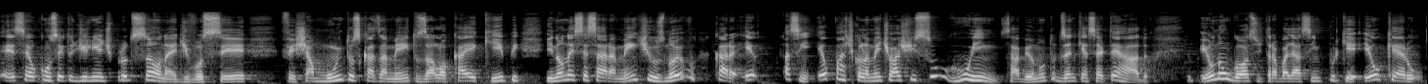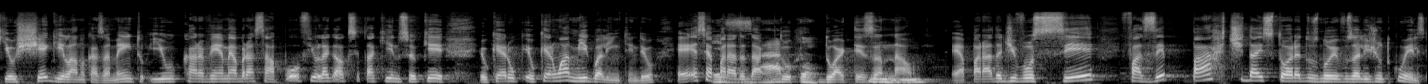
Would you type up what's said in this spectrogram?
esse é o conceito de linha de produção, né? De você fechar muitos casamentos, alocar a equipe e não necessariamente os noivos. Cara, eu. Assim, eu particularmente eu acho isso ruim, sabe? Eu não tô dizendo que é certo ou errado. Eu não gosto de trabalhar assim porque eu quero que eu chegue lá no casamento e o cara venha me abraçar. Pô, filho, legal que você tá aqui, não sei o quê. Eu quero, eu quero um amigo ali, entendeu? Essa é a parada da- do, do artesanal. É a parada de você fazer parte da história dos noivos ali junto com eles.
